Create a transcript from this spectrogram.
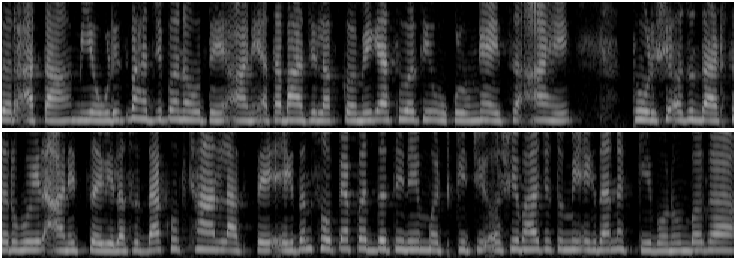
तर आता मी एवढीच भाजी बनवते आणि आता भाजीला कमी गॅसवरती उकळून घ्यायचं आहे. थोडीशी अजून दाटसर होईल आणि चवीलासुद्धा खूप छान लागते. एकदम सोप्या पद्धतीने मटकीची अशी भाजी तुम्ही एकदा नक्की बनवून बघा.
